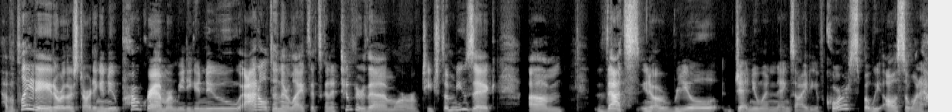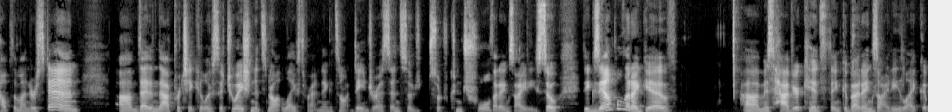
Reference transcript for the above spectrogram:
have a play date or they're starting a new program or meeting a new adult in their life that's going to tutor them or teach them music, um, that's, you know, a real genuine anxiety, of course. But we also want to help them understand um, that in that particular situation, it's not life threatening, it's not dangerous. And so, sort of control that anxiety. So, the example that I give um, is have your kids think about anxiety like a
